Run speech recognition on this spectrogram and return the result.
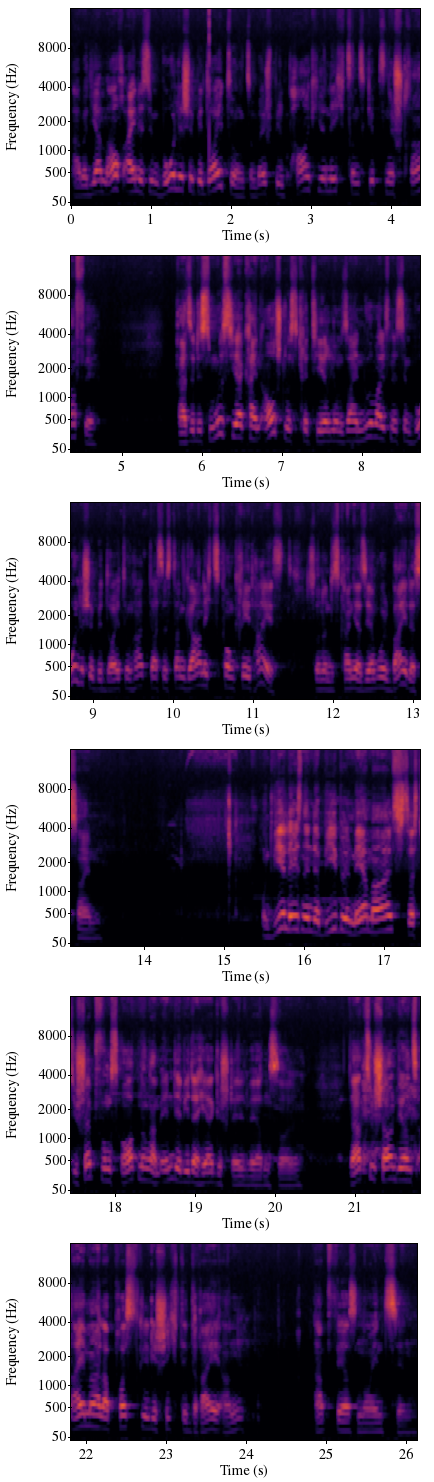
Aber die haben auch eine symbolische Bedeutung. Zum Beispiel Park hier nicht, sonst gibt es eine Strafe. Also das muss ja kein Ausschlusskriterium sein, nur weil es eine symbolische Bedeutung hat, dass es dann gar nichts konkret heißt, sondern es kann ja sehr wohl beides sein. Und wir lesen in der Bibel mehrmals, dass die Schöpfungsordnung am Ende wiederhergestellt werden soll. Dazu schauen wir uns einmal Apostelgeschichte 3 an, ab Vers 19.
